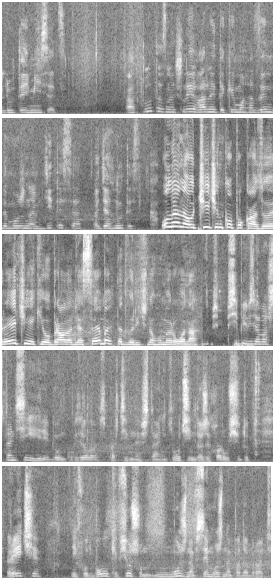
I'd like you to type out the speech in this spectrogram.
лютий місяць. А тут знайшли гарний такий магазин, де можна вдітися, одягнутися. Олена Очіченко показує речі, які обрала для себе та дворічного Мирона. Себе взяла штанцы и ребенку взяла спортивные штаники. Очень даже хорошие тут речи и футболки. Все, що можна, все можна подобрати.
